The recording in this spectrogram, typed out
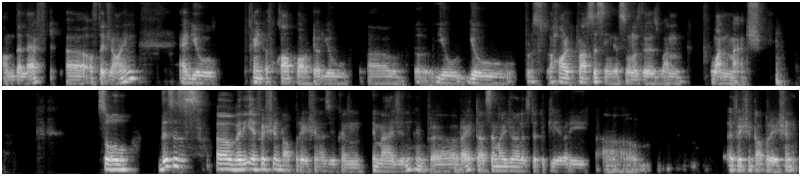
on the left uh, of the join, and you kind of cop out or you uh, you you halt processing as soon as there is one one match. So this is a very efficient operation, as you can imagine, right? A semi-join is typically a very um, efficient operation.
